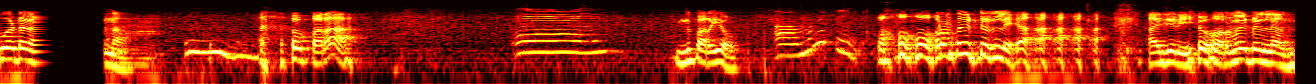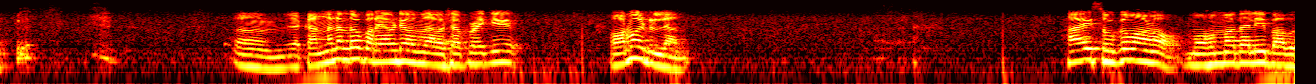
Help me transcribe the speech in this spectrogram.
പോട്ടെ കണ്ണോ പറ. ഇന്ന് പറയോ? ഓർമ്മ കിട്ടില്ലേ അത് ശരി ഓർമ്മ കിട്ടില്ല കണ്ണൻ എന്തോ പറയാൻ വേണ്ടി വന്നതാ പക്ഷെ അപ്പോഴേക്ക് ഓർമ്മ കിട്ടില്ല. ഹായ് സുഖമാണോ? മുഹമ്മദ് അലി ബാബു.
